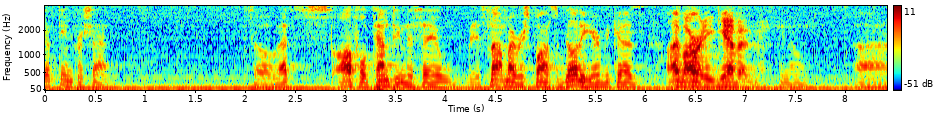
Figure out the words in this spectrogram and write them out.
15%. So that's awful tempting to say it's not my responsibility here because I've already given, you know. Uh,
